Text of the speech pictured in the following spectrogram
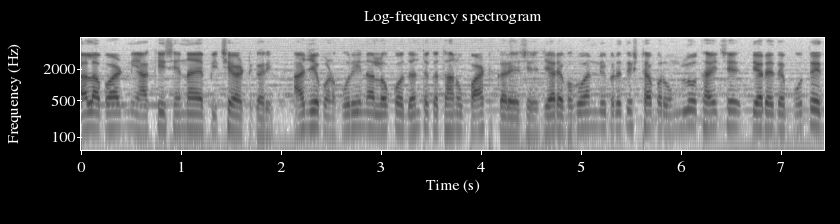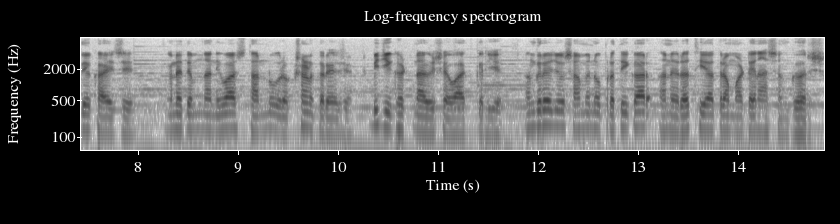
કાલાપહાડની આખી સેનાએ પીછેહટ કરી. આજે પણ પુરીના લોકો દંતકથાનું પાઠ કરે છે. જ્યારે ભગવાનની પ્રતિષ્ઠા પર હુમલો થાય છે, ત્યારે તે પોતે દેખાય છે અને તેમના નિવાસ સ્થાનનું રક્ષણ કરે છે. બીજી ઘટના વિશે વાત કરીએ. અંગ્રેજો સામેનો પ્રતિકાર અને રથયાત્રા માટેના સંઘર્ષ.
